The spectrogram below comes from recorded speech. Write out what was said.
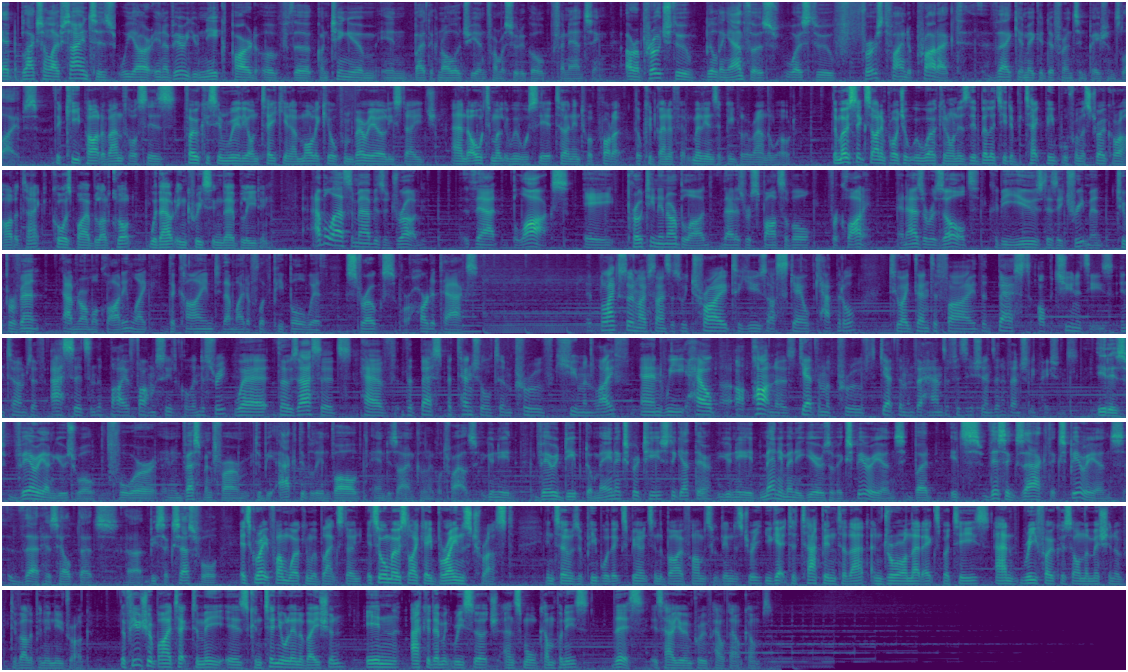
At Blackstone Life Sciences, we are in a very unique part of the continuum in biotechnology and pharmaceutical financing. Our approach to building Anthos was to first find a product that can make a difference in patients' lives. The key part of Anthos is focusing really on taking a molecule from very early stage and ultimately we will see it turn into a product that could benefit millions of people around the world. The most exciting project we're working on is the ability to protect people from a stroke or a heart attack caused by a blood clot without increasing their bleeding. Abelacimab is a drug that blocks a protein in our blood that is responsible for clotting. And as a result, could be used as a treatment to prevent abnormal clotting like the kind that might afflict people with strokes or heart attacks. At Blackstone Life Sciences, we try to use our scale capital to identify the best opportunities in terms of assets in the biopharmaceutical industry, where those assets have the best potential to improve human life. And we help uh, our partners get them approved, get them in the hands of physicians and eventually patients. It is very unusual for an investment firm to be actively involved in design clinical trials. You need very deep domain expertise to get there. You need many, many years of experience, but it's this exact experience that has helped us uh, be successful. It's great fun working with Blackstone. It's almost like a brains trust in terms of people with experience in the biopharmaceutical industry. You get to tap into that and draw on that expertise and refocus on the mission of developing a new drug. The future of biotech to me is continual innovation in academic research and small companies. This is how you improve health outcomes.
